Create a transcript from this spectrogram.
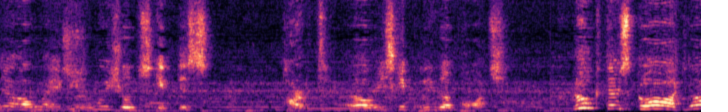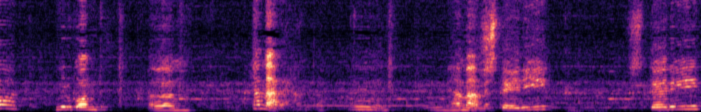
Yeah, maybe we should skip this part. Uh, we skip little parts. Look, there's God. God. We're going to um, hämärä häntä. Mm. Hämäämme. Steady. Steady.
